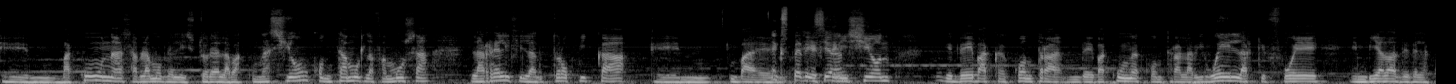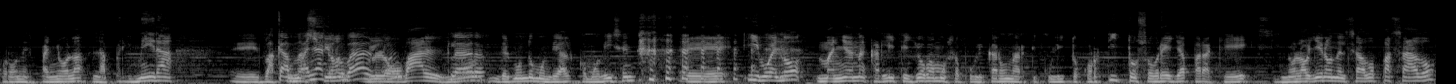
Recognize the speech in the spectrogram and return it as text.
em, vacunas, hablamos de la historia de la vacunación, contamos la famosa, la real y filantrópica em, eh, expedición de, contra, de vacuna contra la viruela que fue enviada desde la corona española, la primera eh, vacunación global, del mundo mundial, como dicen. Eh, y bueno, mañana Carlita y yo vamos a publicar un articulito cortito sobre ella para que si no la oyeron el sábado pasado,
